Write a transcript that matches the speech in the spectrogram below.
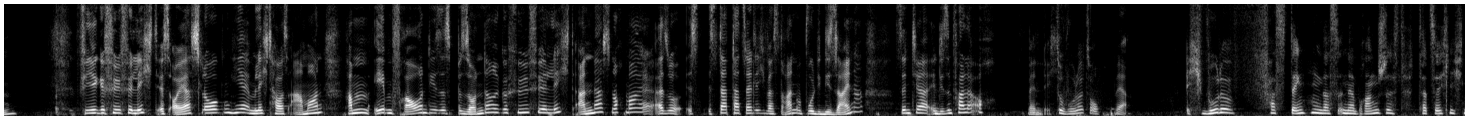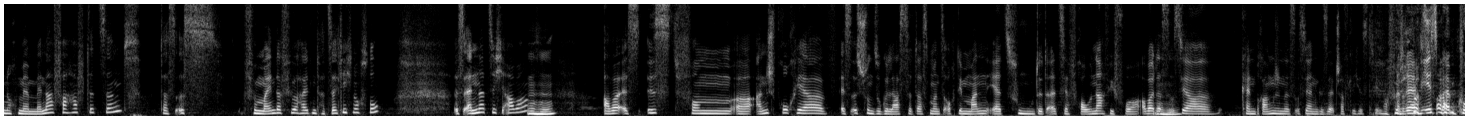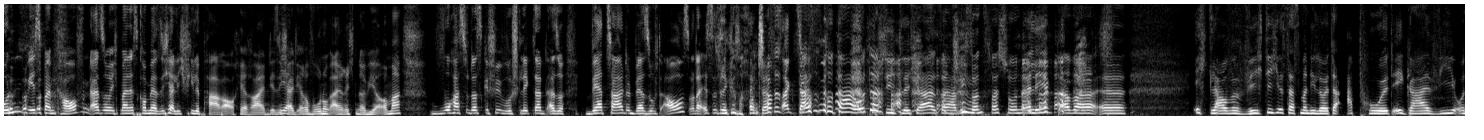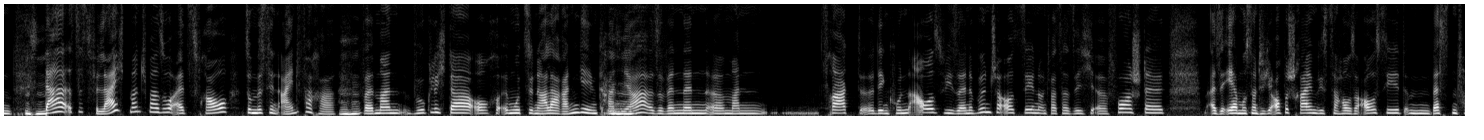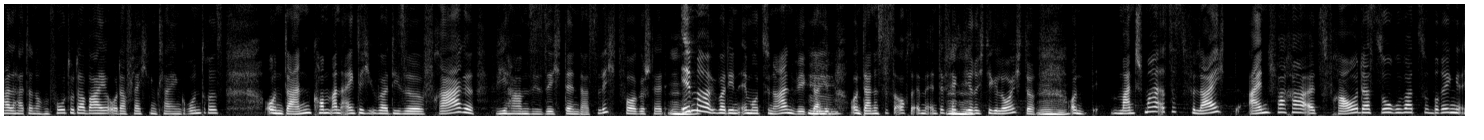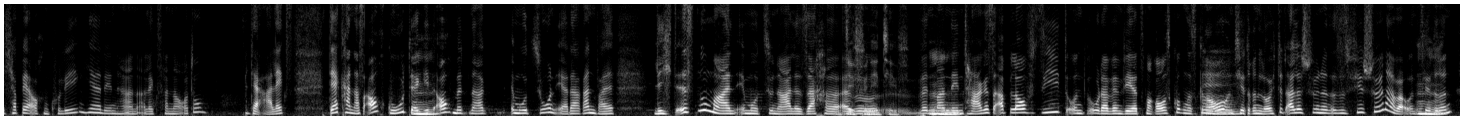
Viel Gefühl für Licht ist euer Slogan hier im Lichthaus Amon. Haben eben Frauen dieses besondere Gefühl für Licht anders nochmal? Also ist, ist da tatsächlich was dran, obwohl die Designer sind ja in diesem Falle auch männlich. Sowohl als auch. Ja. Ich würde fast denken, dass in der Branche tatsächlich noch mehr Männer verhaftet sind. Das ist für mein Dafürhalten tatsächlich noch so. Es ändert sich aber. Mhm. Aber es ist vom äh, Anspruch her, es ist schon so gelastet, dass man es auch dem Mann eher zumutet als der Frau nach wie vor. Aber das mhm. ist ja kein Branchen, das ist ja ein gesellschaftliches Thema. Andrea, wie ist beim Kunden, wie ist beim Kaufen? Also ich meine, es kommen ja sicherlich viele Paare auch hier rein, die sich ja. halt ihre Wohnung einrichten oder wie auch immer. Wo hast du das Gefühl, wo schlägt dann, also wer zahlt und wer sucht aus oder ist es eine Gemeinschaftsaktion? Das ist, das ist total unterschiedlich, ja. Also habe ich sonst was schon erlebt, aber äh, ich glaube, wichtig ist, dass man die Leute abholt, egal wie. Und mhm. da ist es vielleicht manchmal so als Frau so ein bisschen einfacher, mhm. weil man wirklich da auch emotionaler rangehen kann, mhm. ja. Also wenn denn äh, man fragt äh, den Kunden aus, wie seine Wünsche aussehen und was er sich äh, vorstellt. Also er muss natürlich auch beschreiben, wie es zu Hause aussieht. Im besten Fall hat er noch ein Foto dabei oder vielleicht einen kleinen Grundriss. Und dann kommt man eigentlich über diese Frage, wie haben Sie sich denn das Licht vorgestellt, mhm. immer über den emotionalen Weg dahin. Mhm. Und dann ist es auch im Endeffekt mhm. die richtige Leuchte. Mhm. Und manchmal ist es vielleicht einfacher als Frau, das so rüberzubringen. Ich habe ja auch einen Kollegen hier, den Herrn Alexander Otto der Alex, der kann das auch gut, der mhm. geht auch mit einer Emotion eher daran, weil Licht ist nun mal eine emotionale Sache. Also, Definitiv. Wenn man mhm. den Tagesablauf sieht und oder wenn wir jetzt mal rausgucken, ist grau mhm. und hier drin leuchtet alles schön, dann ist es viel schöner bei uns hier mhm. drin.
